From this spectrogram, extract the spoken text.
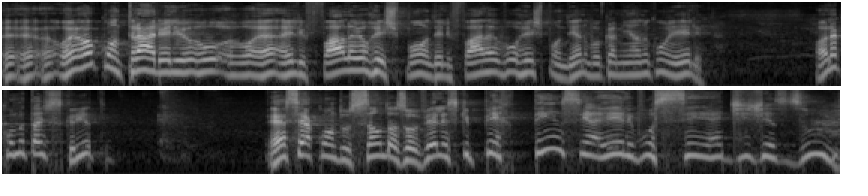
É, é, é ao contrário, ele, é, ele fala, eu respondo, ele fala, eu vou respondendo, vou caminhando com ele. Olha como está escrito. Essa é a condução das ovelhas que pertencem a Ele. Você é de Jesus.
